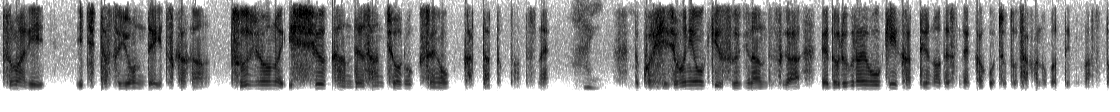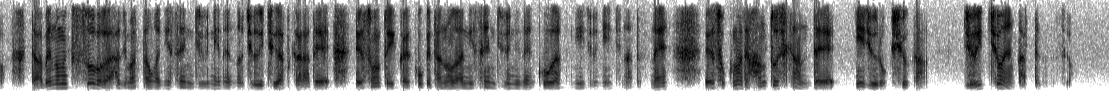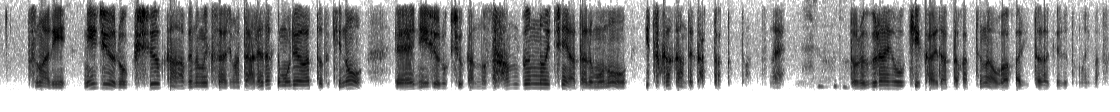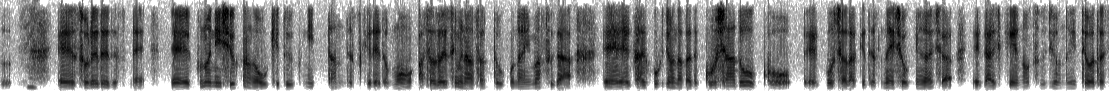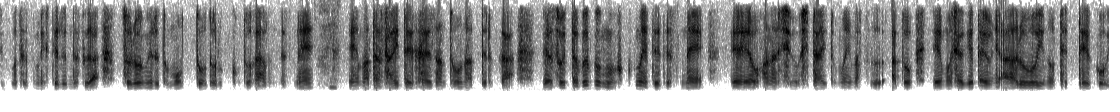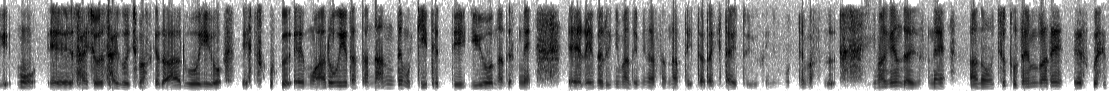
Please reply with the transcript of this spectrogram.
つまり1たす4で5日間通常の1週間で3兆6000億買ったってことなんですね。はい、これ非常に大きい数字なんですが、えどれぐらい大きいかっていうのをですね、過去ちょっと遡ってみますと。で、アベノミクス相場が始まったのが2012年の11月からで、えその後1回こけたのが2012年5月22日なんですね。えそこまで半年間で26週間、11兆円買ってるんですよ。つまり、26週間アベノミクス始まってあれだけ盛り上がった時のえー、26週間の3分の1に当たるものを5日間で買ったということなんですね。どれぐらい大きい買いだったかっていうのはお分かりいただけると思います。はい、えー、それでですね、えー、この2週間が大きいというふうに言ったんですけれども、朝鮮セミナーあさって行いますが、えー、外国人の中で5社動向、えー、5社だけですね、証券会社、えー、外資系の数字を抜いて私ご説明してるんですが、それを見るとがあるんですね。はい、え、また最低改ざんどうなってるか、えそういった部分も含めてですね、え、お話をしたいと思います。あと、え、申し上げたように ROE の徹底抗議も、え、最初最後打ちますけど ROE を、しつこく、えもう ROE だったら何でも聞いてっていうようなですね、えレベルにまで皆さんなっていただきたいというふうに思ってます。今現在ですね、あのちょっと前場で、少し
